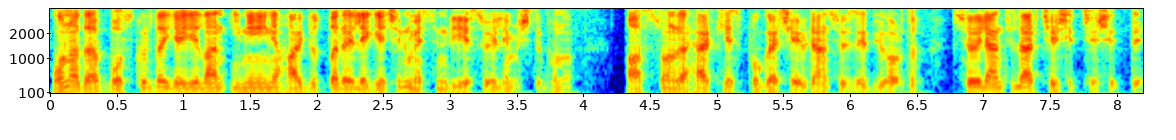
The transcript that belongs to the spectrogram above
Ona da bozkırda yayılan ineğini haydutlar ele geçirmesin diye söylemişti bunu. Az sonra herkes Pugaçev'den söz ediyordu. Söylentiler çeşit çeşitti.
